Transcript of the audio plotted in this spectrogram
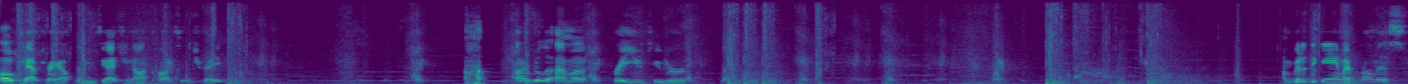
Okay, I'm turning off the music. I cannot concentrate. I really, I'm a great YouTuber. I'm good at the game, I promise.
